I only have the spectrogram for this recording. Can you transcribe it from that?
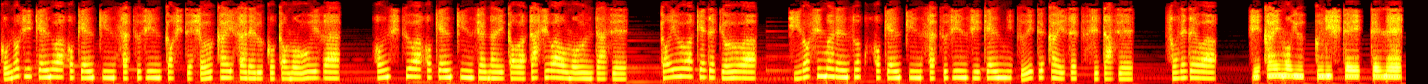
この事件は保険金殺人として紹介されることも多いが、本質は保険金じゃないと私は思うんだぜ。というわけで今日は、広島連続保険金殺人事件について解説したぜ。それでは、次回もゆっくりしていってね。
